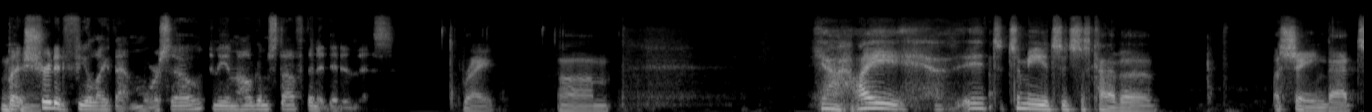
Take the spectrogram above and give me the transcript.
but it Mhm. sure did feel like that more so in the amalgam stuff than it did in this right. Um, yeah, I it to me it's it's just kind of a a shame that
